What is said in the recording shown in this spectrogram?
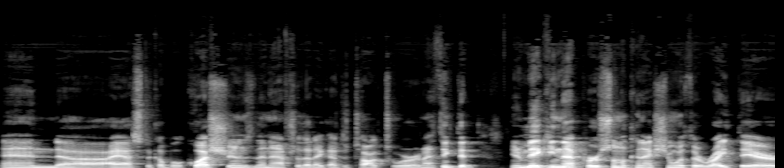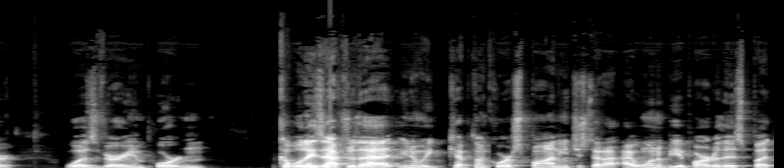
And uh, I asked a couple of questions. And then after that, I got to talk to her. And I think that you know, making that personal connection with her right there was very important. A couple of days after that, you know, we kept on corresponding. She said, I, I want to be a part of this, but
